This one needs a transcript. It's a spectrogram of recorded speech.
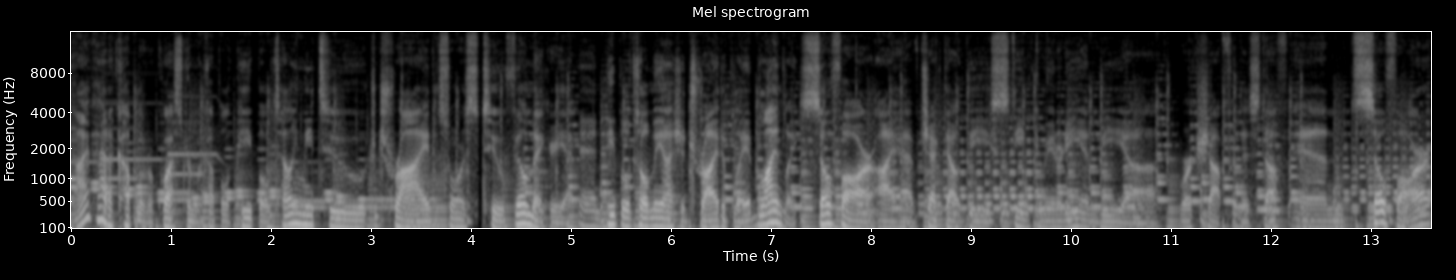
I've had a couple of requests from a couple of people telling me to try Source 2 Filmmaker yet, and people have told me I should try to play it blindly. So far, I have checked out the Steam community and the uh, workshop for this stuff, and so far,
